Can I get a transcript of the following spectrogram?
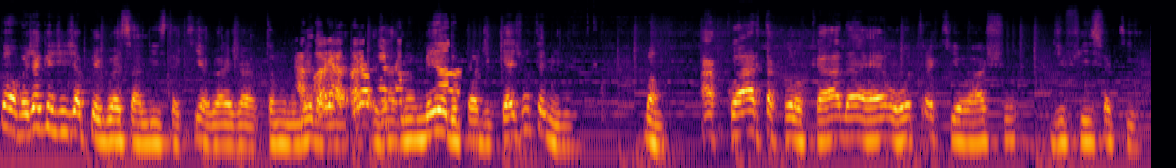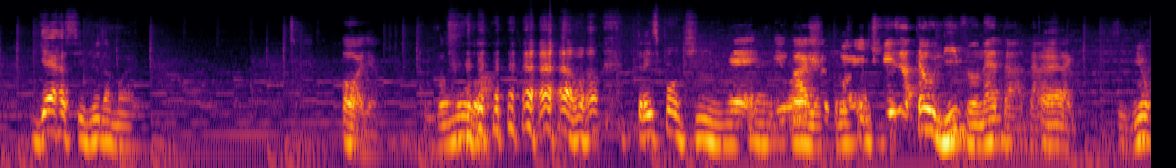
Bom, mas já que a gente já pegou essa lista aqui, agora já estamos no, meio, da, já no meio do podcast, vamos terminar. Bom, a quarta colocada é outra que eu acho difícil aqui. Guerra Civil da Marvel. Olha, vamos lá. três pontinhos. Né? É, eu Olha, acho. A gente fez até o livro, né, da, da, é. da Civil,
